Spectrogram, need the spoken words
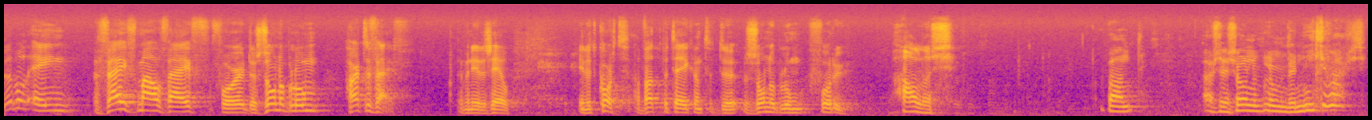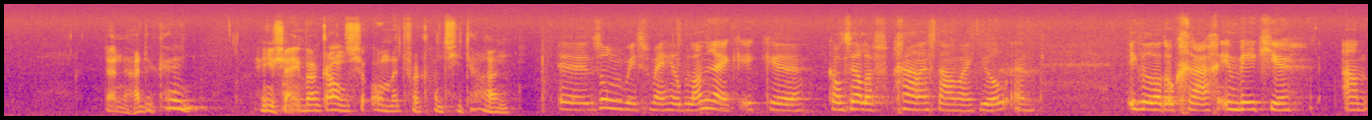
Dubbel 1, 5 maal 5 voor de zonnebloem, harte 5. Meneer de Zeel, in het kort, wat betekent de zonnebloem voor u? Alles. Want als de zonnebloem er niet was... dan had ik geen, geen schijn kans om met vakantie te gaan. Uh, de zonnebloem is voor mij heel belangrijk. Ik uh, kan zelf gaan en staan waar ik wil. En ik wil dat ook graag een weekje aan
